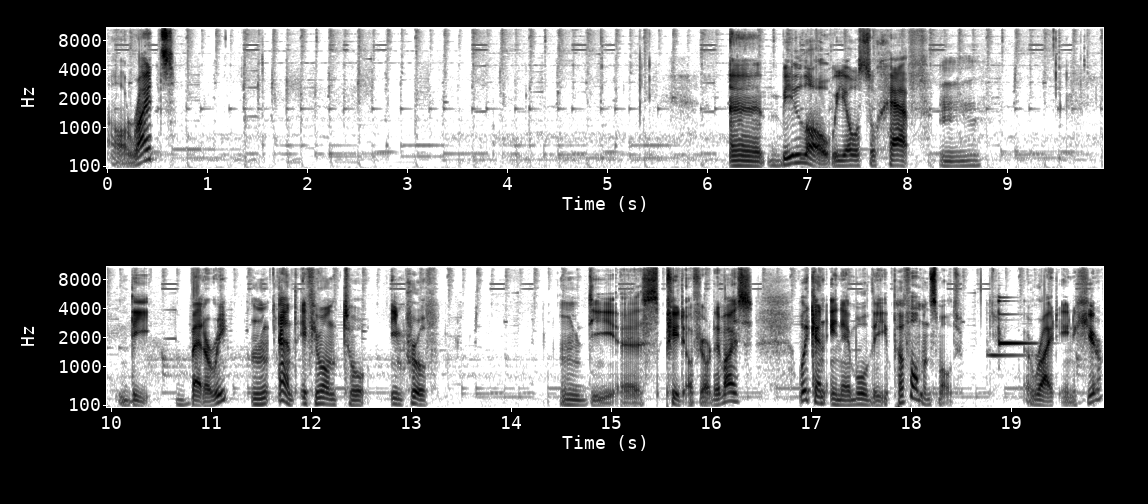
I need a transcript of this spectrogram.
Alright. Uh, below we also have mm, the battery mm, and if you want to improve the uh, speed of your device we can enable the performance mode. Right in here.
